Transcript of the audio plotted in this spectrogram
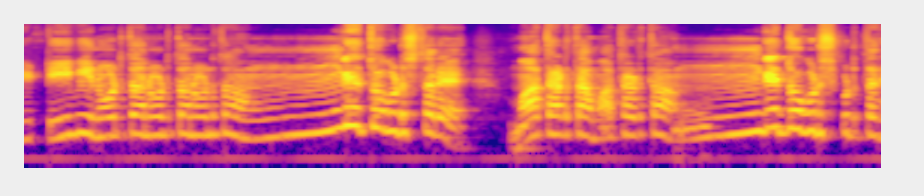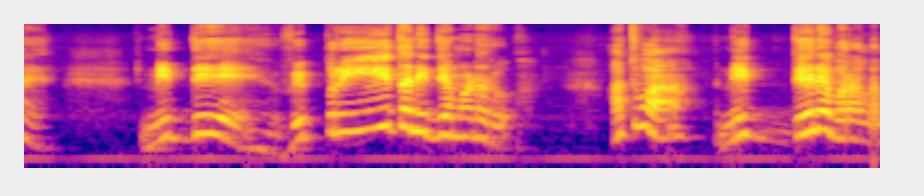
ಈ ಟಿ ವಿ ನೋಡ್ತಾ ನೋಡ್ತಾ ನೋಡ್ತಾ ಹಂಗೆ ತೋಗುಡಿಸ್ತಾರೆ. ಮಾತಾಡ್ತಾ ಮಾತಾಡ್ತಾ ಹಂಗೆ ತೋಗುಡಿಸ್ಬಿಡ್ತಾರೆ. ನಿದ್ದೆ, ವಿಪರೀತ ನಿದ್ದೆ ಮಾಡೋರು. ಅಥವಾ ನಿದ್ದೆನೇ ಬರಲ್ಲ.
